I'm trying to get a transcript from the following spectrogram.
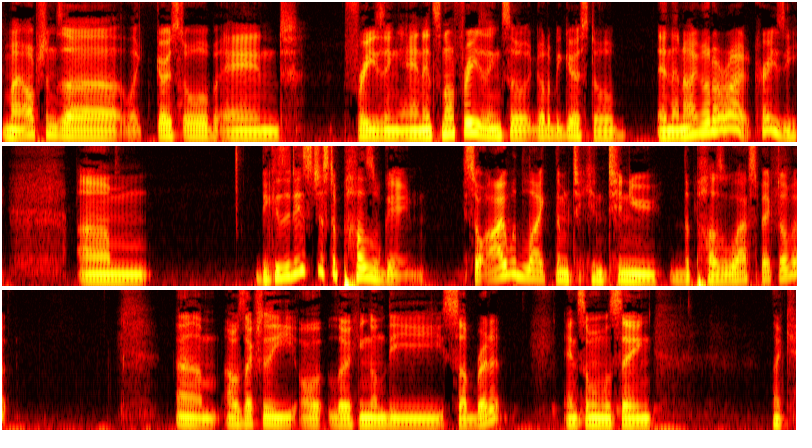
my options are like ghost orb and freezing, and it's not freezing, so it got to be ghost orb. And then I got it right, crazy. Um, because it is just a puzzle game, so I would like them to continue the puzzle aspect of it. Um, I was actually uh, lurking on the subreddit, and someone was saying like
